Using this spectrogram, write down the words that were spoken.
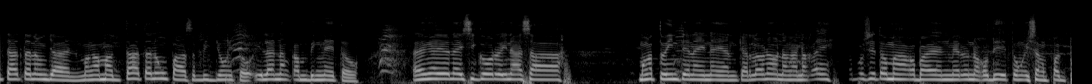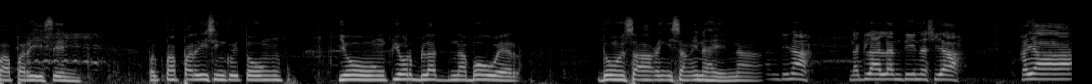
nagtatanong dyan, mga magtatanong pa sa video ito, ilan ang kambing na ito? Ay ngayon ay siguro ay nasa mga 29 na yan. Carlo, ano, nanganak eh. Tapos ito mga kabayan, meron ako di itong isang pagpaparisin. Pagpaparisin ko itong yung pure blood na bower doon sa aking isang inahin na hindi na, naglalandi na siya. Kaya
